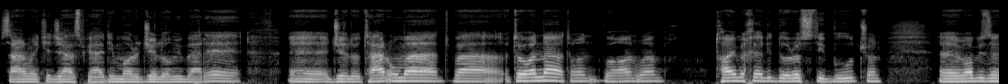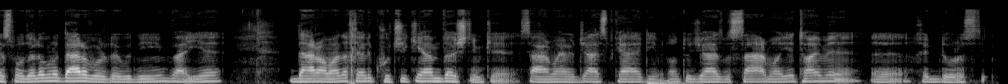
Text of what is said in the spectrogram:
سرمایه که جذب کردیم ما رو جلو می‌بره جلوتر اومد و اتفاقا نه واقعا اونم time خیلی درستی بود چون ما business model مون رو درآورده بودیم و یه درآمد خیلی کوچیکی هم داشتیم که سرمایه رو جذب کردیم. تو جذب سرمایه time خیلی درستی بود.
